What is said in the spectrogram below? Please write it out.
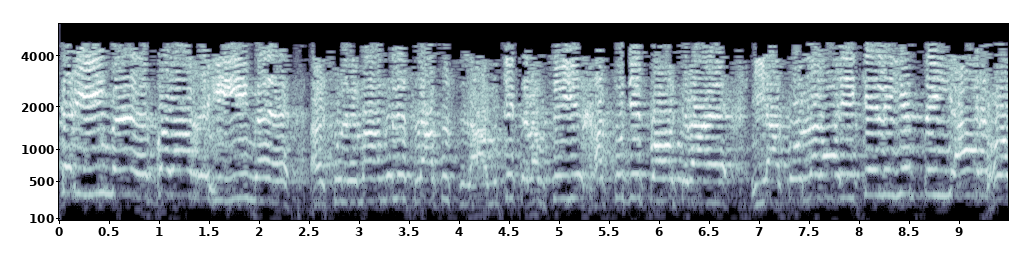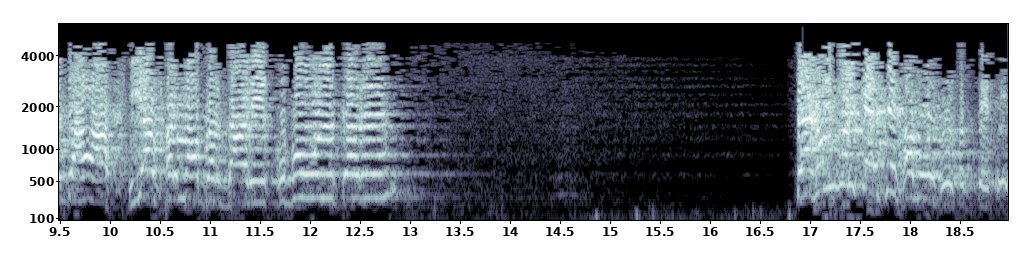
کریم ہے، بڑا رحیم ہے۔ اور سلیمان الخلاط السلام کی طرف سے یہ خط تجھے پہنچ رہا ہے، یا تو لڑائی کے لیے تیار ہو جا، یا فرما برداری قبول کر۔ پیغمبر کیسے خاموش ہو سکتے تھے؟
